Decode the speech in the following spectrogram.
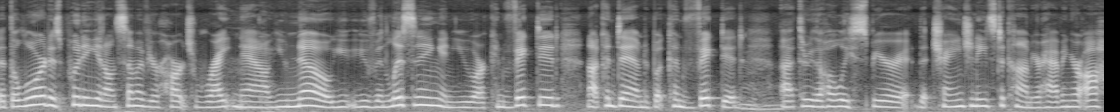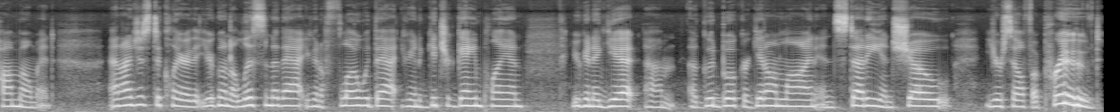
That the Lord is putting it on some of your hearts right now. You know, you, you've been listening and you are convicted, not condemned, but convicted uh, through the Holy Spirit that change needs to come. You're having your aha moment. And I just declare that you're going to listen to that, you're going to flow with that, you're going to get your game plan, you're going to get um, a good book or get online and study and show yourself approved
